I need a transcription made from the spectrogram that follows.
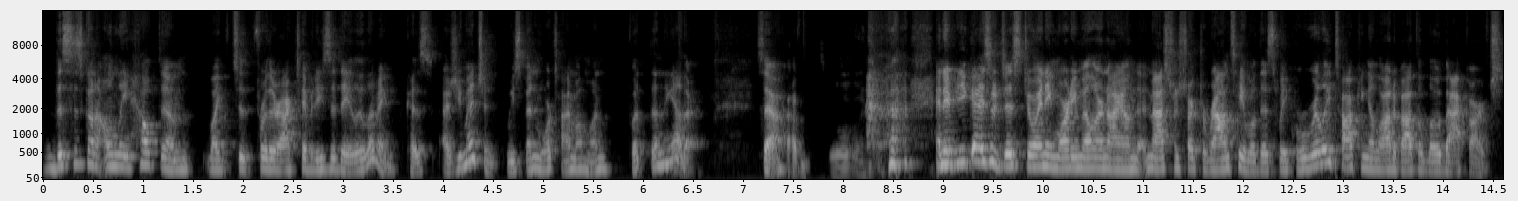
this is going to only help them like to, for their activities of daily living because as you mentioned we spend more time on one foot than the other so absolutely and if you guys are just joining marty miller and i on the master instructor roundtable this week we're really talking a lot about the low back arch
